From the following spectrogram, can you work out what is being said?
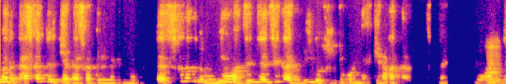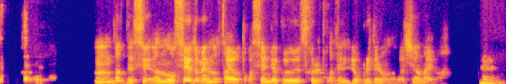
まだ助かってるっちゃ助かってるんだけども、ただ少なくとも日本は全然世界をリードするところにはいけなかったんですよね。もう、うん、だってせあの制度面の対応とか戦略作るとか全然遅れてるものが知らないわ。うん。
